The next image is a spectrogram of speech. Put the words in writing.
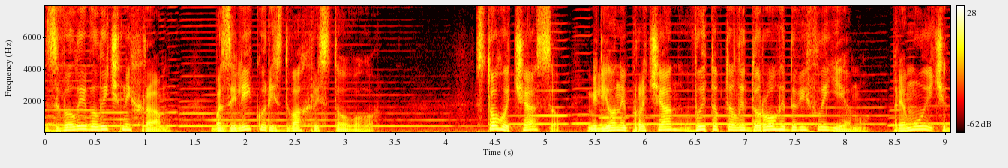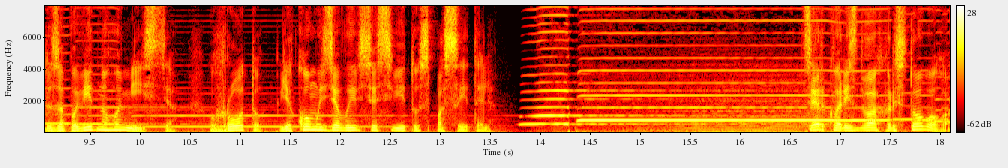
звели величний храм Базиліку Різдва Христового. З того часу мільйони прочан витоптали дороги до Віфлеєму, прямуючи до заповідного місця, гроту, в якому з'явився світу Спаситель. Церква Різдва Христового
